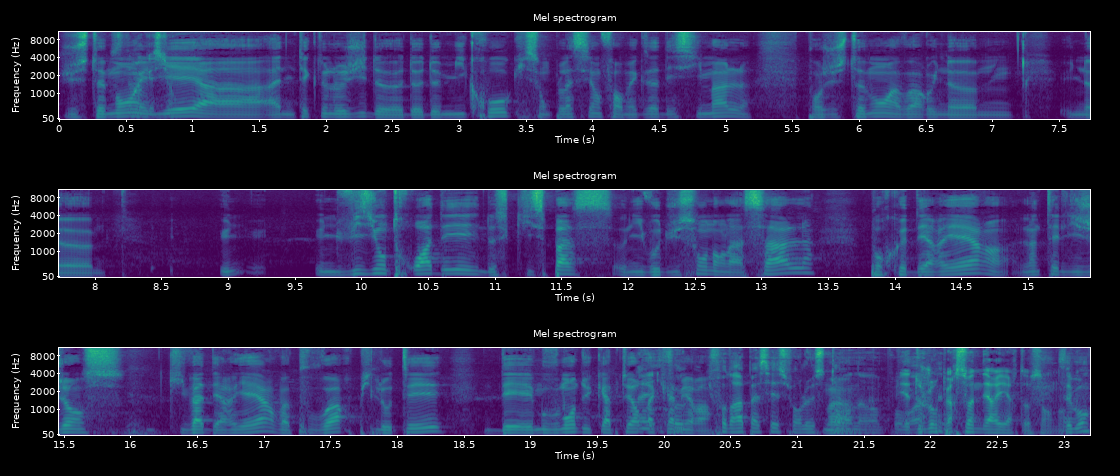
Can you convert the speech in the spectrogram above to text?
justement, est, lié à, une technologie de, de, micros qui sont placés en forme hexadécimale pour justement avoir une, euh, euh, une, une, vision 3D de ce qui se passe au niveau du son dans la salle pour que derrière, l'intelligence qui va derrière va pouvoir piloter des mouvements du capteur de la caméra. Il faudra passer sur le stand. Hein, il n'y a toujours personne derrière, de toute façon. C'est bon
